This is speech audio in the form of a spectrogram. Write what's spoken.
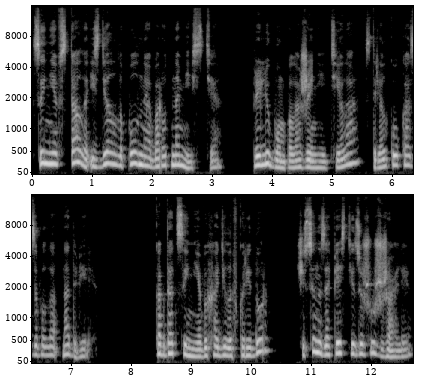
Циния встала и сделала полный оборот на месте. При любом положении тела стрелка указывала на дверь. Когда Циния выходила в коридор, часы на запястье зажужжали,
